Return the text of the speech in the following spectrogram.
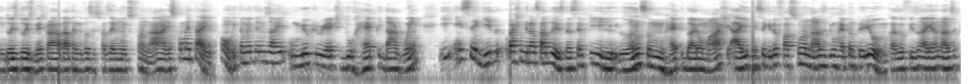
em dois, dois meses, pra dar tempo de vocês fazerem muitos fanarts. Comenta aí. Bom, e também temos aí o Milk React do rap da Gwen. E em seguida, eu acho engraçado isso, né? Sempre que lançam um rap do Iron Mash, aí em seguida eu faço uma análise de um rap anterior. No caso, eu fiz aí a análise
